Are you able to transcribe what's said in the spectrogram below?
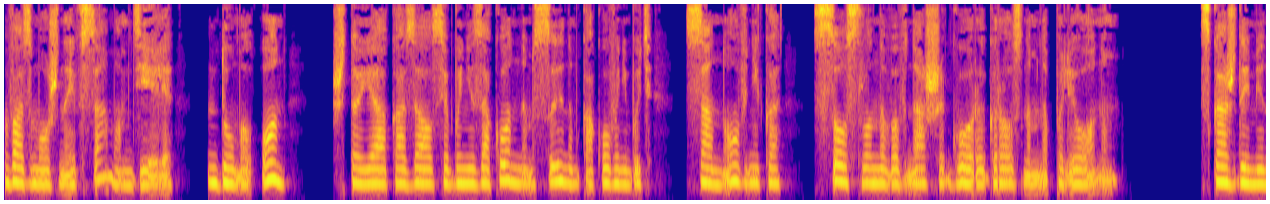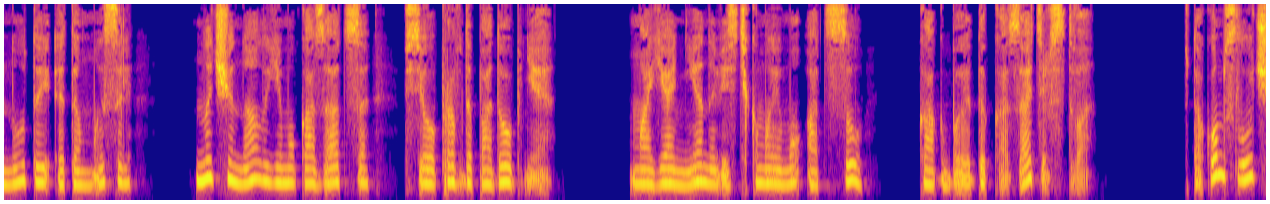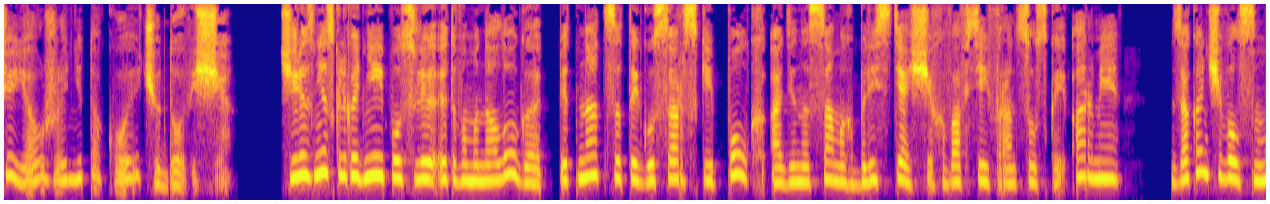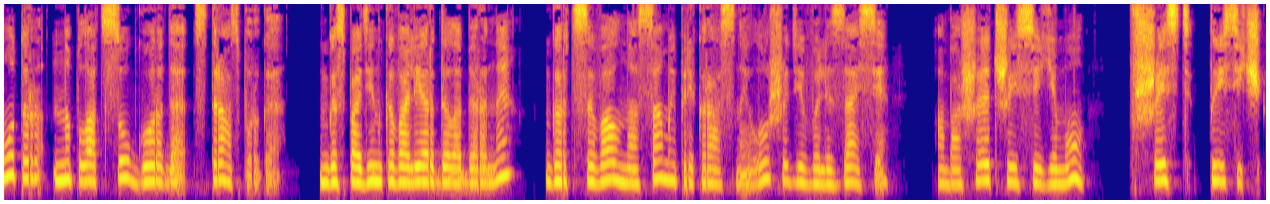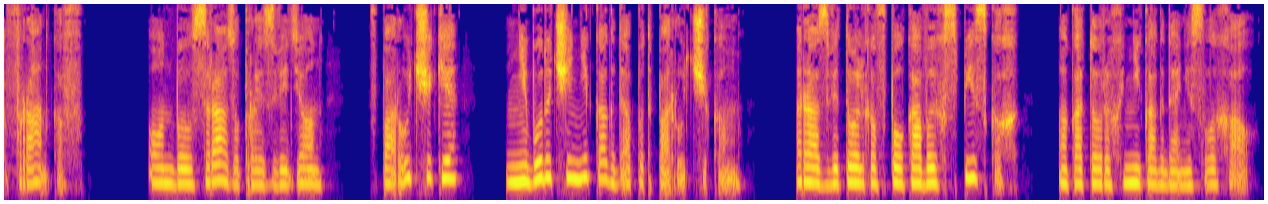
Возможно, и в самом деле, думал он, что я оказался бы незаконным сыном какого-нибудь сановника, сосланного в наши горы грозным Наполеоном. С каждой минутой эта мысль начинала ему казаться все правдоподобнее. Моя ненависть к моему отцу как бы доказательство таком случае я уже не такое чудовище. Через несколько дней после этого монолога пятнадцатый гусарский полк, один из самых блестящих во всей французской армии, заканчивал смотр на плацу города Страсбурга. Господин кавалер де Лаберне горцевал на самой прекрасной лошади в Эльзасе, обошедшейся ему в шесть тысяч франков. Он был сразу произведен в поручике, не будучи никогда подпоручиком. Разве только в полковых списках, о которых никогда не слыхал.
